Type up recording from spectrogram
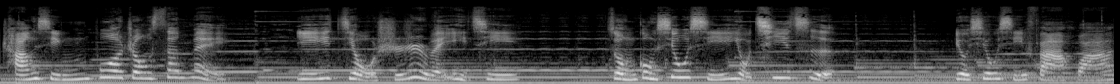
常行波州三昧，以九十日为一期，总共修习有七次。又修习法华、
